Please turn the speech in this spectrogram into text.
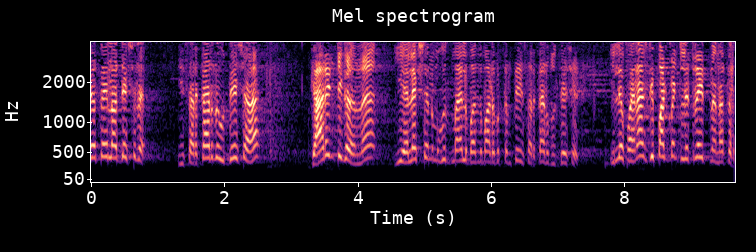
ಹೇಳ್ತಾ ಇಲ್ಲ ಅಧ್ಯಕ್ಷರೇ. ಈ ಸರ್ಕಾರದ ಉದ್ದೇಶ ಗ್ಯಾರಂಟಿಗಳನ್ನ ಈ ಎಲೆಕ್ಷನ್ ಮುಗಿದ ಮೇಲೆ ಬಂದ್ ಮಾಡ್ಬೇಕಂತ ಈ ಸರ್ಕಾರದ ಉದ್ದೇಶ ಐತಿ. ಇಲ್ಲೇ ಫೈನಾನ್ಸ್ ಡಿಪಾರ್ಟ್ಮೆಂಟ್ ಲೆಟರ್ ಐತಿ ನನ್ನ ಹತ್ರ.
